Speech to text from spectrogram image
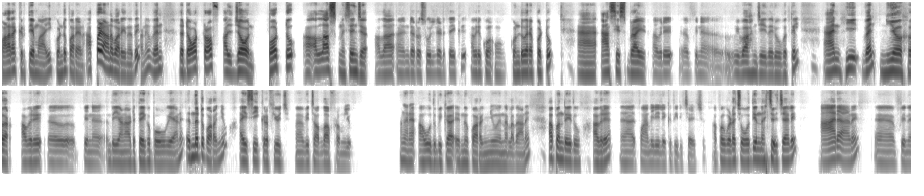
വളരെ കൃത്യമായി കൊണ്ട് പറയണം. അപ്പോഴാണ് പറയുന്നത് when the daughter of Aljawn got to Allah's messenger എന്റെ റസൂലിന്റെ അടുത്തേക്ക് അവർ കൊണ്ടുവരപ്പെട്ടു. ആസ് ഹിസ് ബ്രൈഡ് അവർ പിന്നെ വിവാഹം ചെയ്ത രൂപത്തിൽ. And he went near her അവർ പിന്നെ എന്ത് ചെയ്യാണ്? അടുത്തേക്ക് പോവുകയാണ്. എന്നിട്ട് പറഞ്ഞു ഐ സീക്ക് റെഫ്യൂജ് വിത്ത് അള്ളാഹ് ഫ്രം യു അങ്ങനെ ഔദുബിക്ക എന്ന് പറഞ്ഞു എന്നുള്ളതാണ്. അപ്പോൾ എന്ത് ചെയ്തു? അവരെ ഫാമിലിയിലേക്ക് തിരിച്ചയച്ചു. അപ്പോൾ ഇവിടെ ചോദ്യം എന്താ ചോദിച്ചാൽ ആരാണ് പിന്നെ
